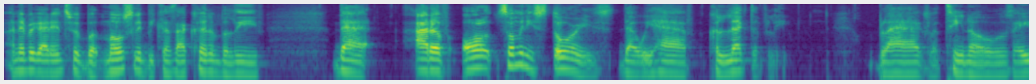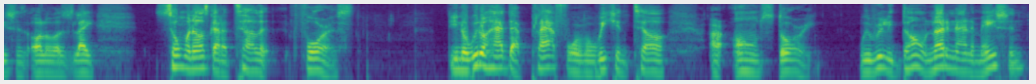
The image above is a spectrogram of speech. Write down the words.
I never got into it, but mostly because I couldn't believe that out of all so many stories that we have collectively blacks latinos haitians all of us like someone else got to tell it for us. You know we don't have that platform where we can tell our own story. We really don't not in animation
